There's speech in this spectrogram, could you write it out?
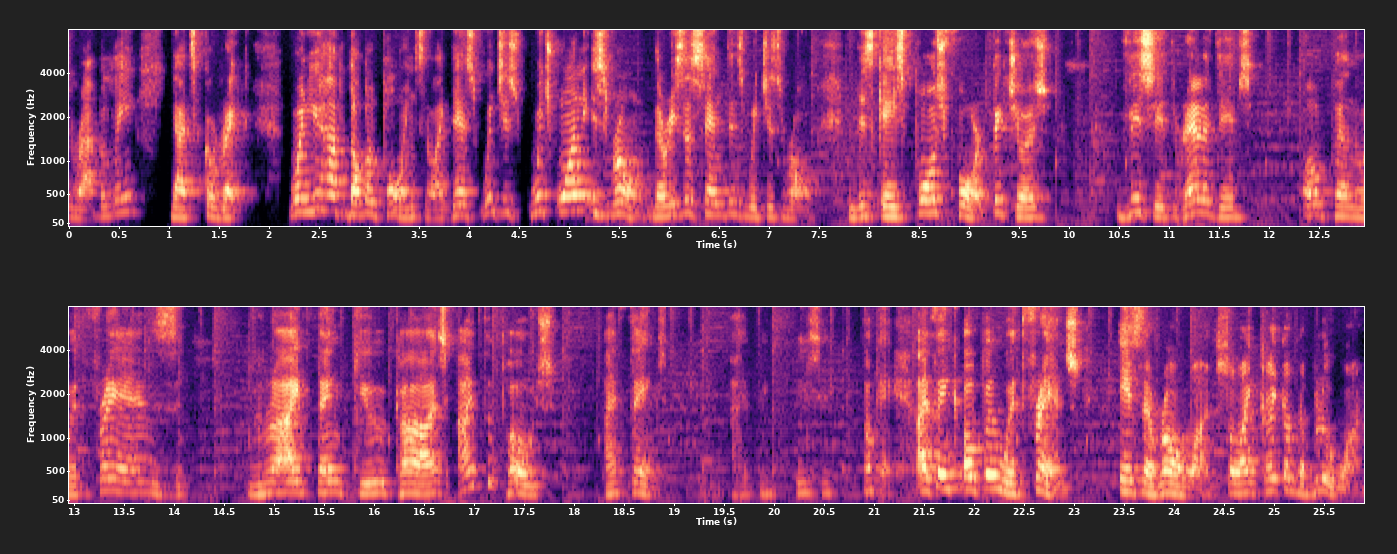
rapidly, that's correct. When you have double points like this, which is which one is wrong? There is a sentence which is wrong. In this case, post for pictures, visit relatives, open with friends, Right, thank you, cause I propose, I think, I think, is it? Okay, I think open with friends is the wrong one. So I click on the blue one.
